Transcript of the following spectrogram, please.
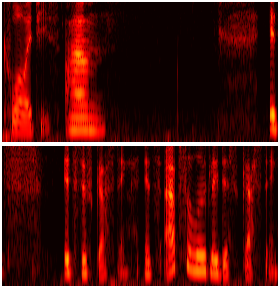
qualities. Um, it's it's disgusting. It's absolutely disgusting,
